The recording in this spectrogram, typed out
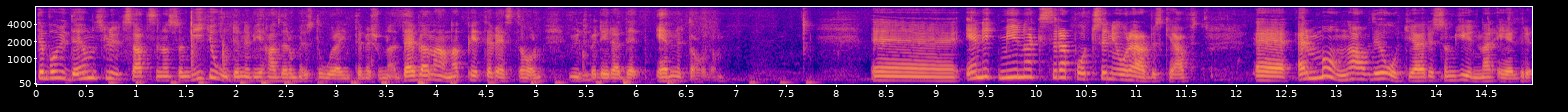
det var ju de slutsatserna som vi gjorde när vi hade de här stora interventionerna. Där bland annat Peter Westerholm utvärderade en utav dem. Eh, enligt Mynax rapport Senior arbetskraft är många av de åtgärder som gynnar äldre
